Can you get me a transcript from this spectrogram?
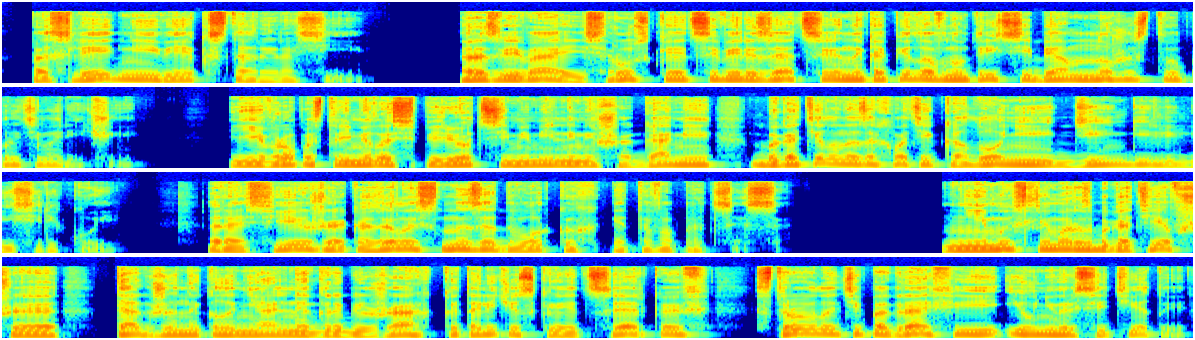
— последний век Старой России. Развиваясь, русская цивилизация накопила внутри себя множество противоречий. Европа стремилась вперед семимильными шагами, богатела на захвате колонии, деньги лились рекой. Россия же оказалась на задворках этого процесса. Немыслимо разбогатевшая также на колониальных грабежах католическая церковь строила типографии и университеты,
